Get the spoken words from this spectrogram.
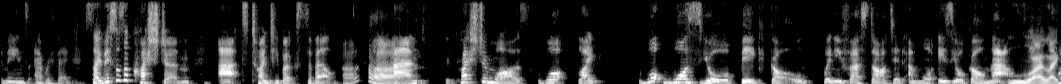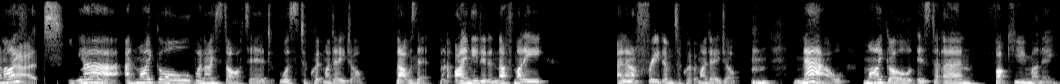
it means everything so this was a question at 20 Books Seville Ah. and the question was what like what was your big goal when you first started and what is your goal now Ooh, I like When I- that. yeah and my goal when i started was to quit my day job that was Mhm. it that i needed enough money and enough freedom to quit my day job. Now my goal is to earn fuck you money.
